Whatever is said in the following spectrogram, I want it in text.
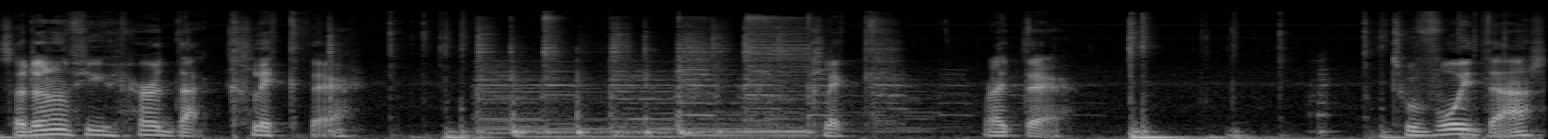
So I don't know if you heard that click there. Click right there. To avoid that,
